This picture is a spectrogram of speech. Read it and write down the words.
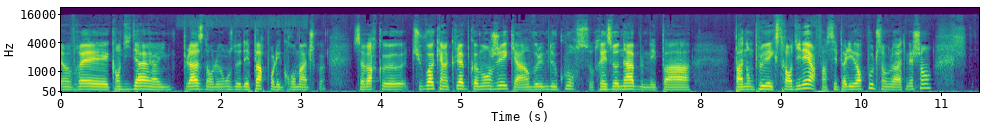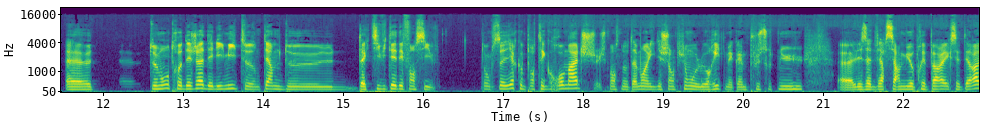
un vrai candidat à une place dans le 11 de départ pour les gros matchs. Quoi. Savoir que tu vois qu'un club comme Angers, qui a un volume de course raisonnable, mais pas, pas non plus extraordinaire, enfin c'est pas Liverpool sans vouloir être méchant, euh, te montre déjà des limites en termes d'activité défensive. Donc c'est-à-dire que pour tes gros matchs, je pense notamment à Ligue des Champions où le rythme est quand même plus soutenu, euh, les adversaires mieux préparés, etc.,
